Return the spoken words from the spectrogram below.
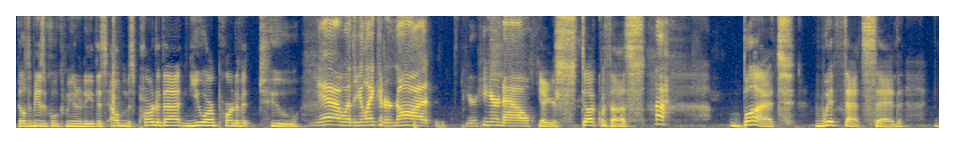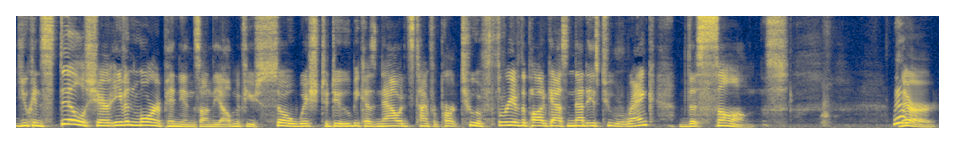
Build a musical community. This album is part of that, and you are part of it too. Yeah, whether you like it or not, you're here now. Yeah, you're stuck with us. but with that said, you can still share even more opinions on the album if you so wish to do, because now it's time for part two of three of the podcast, and that is to rank the songs. There are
